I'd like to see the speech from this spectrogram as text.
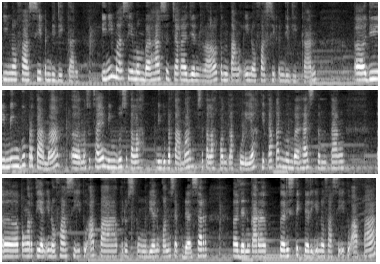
inovasi pendidikan. Ini masih membahas secara general tentang inovasi pendidikan. E, di minggu pertama, e, maksud saya minggu setelah minggu pertama setelah kontrak kuliah, kita akan membahas tentang e, pengertian inovasi itu apa, terus kemudian konsep dasar Eh, dan karakteristik dari inovasi itu apa.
